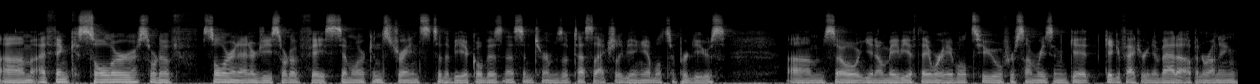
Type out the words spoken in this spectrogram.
Um, I think solar sort of solar and energy sort of face similar constraints to the vehicle business in terms of Tesla actually being able to produce. Um, so you know maybe if they were able to for some reason get Gigafactory Nevada up and running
